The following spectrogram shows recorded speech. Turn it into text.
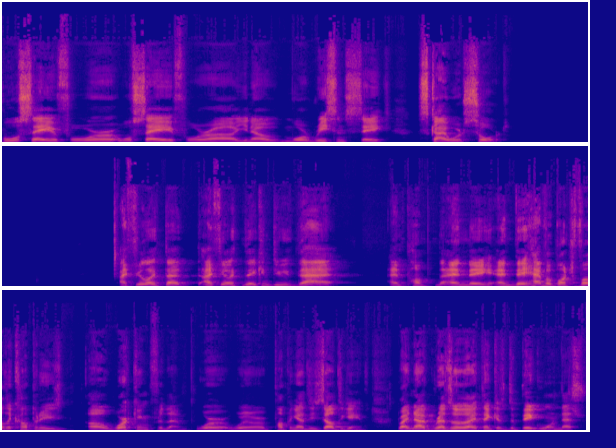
we'll say for we'll say for uh, you know more recent sake, Skyward Sword. I feel like that. I feel like they can do that and pump, and they and they have a bunch of other companies uh, working for them. We're we're pumping out these Zelda games right now. Grezzo, I think, is the big one that's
